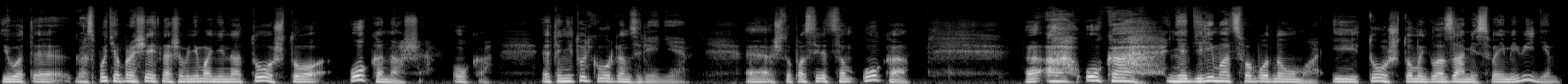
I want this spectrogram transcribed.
И вот э, Господь обращает наше внимание на то, что око наше, око, это не только орган зрения, что посредством ока а око неотделимо от свободного ума. И то, что мы глазами своими видим,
